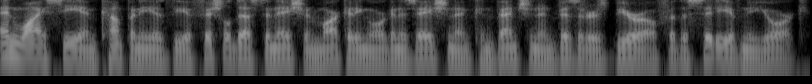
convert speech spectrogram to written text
NYC and Company is the official destination marketing organization and convention and visitors bureau for the city of New York,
